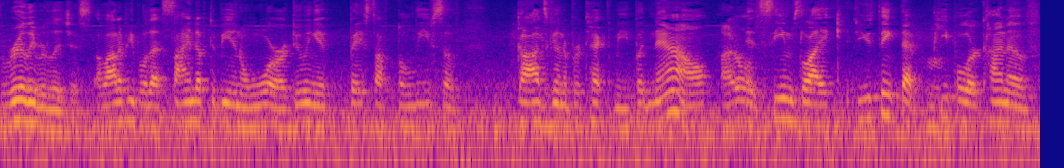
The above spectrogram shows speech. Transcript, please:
really religious. A lot of people that signed up to be in a war are doing it based off beliefs of God's going to protect me. But now I don't- it seems like. Do you think that Hmm. people are kind of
